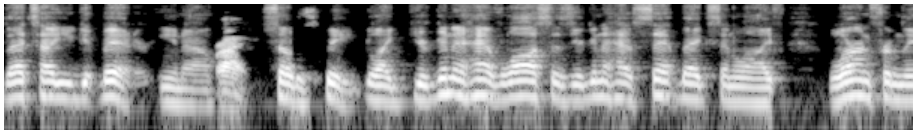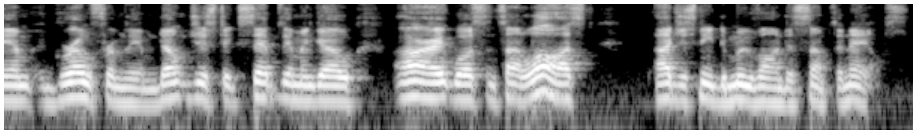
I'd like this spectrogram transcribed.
that's how you get better, you know, right? So to speak. Like you're going to have losses, you're going to have setbacks in life. Learn from them, grow from them. Don't just accept them and go, all right, well, since I lost, I just need to move on to something else.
